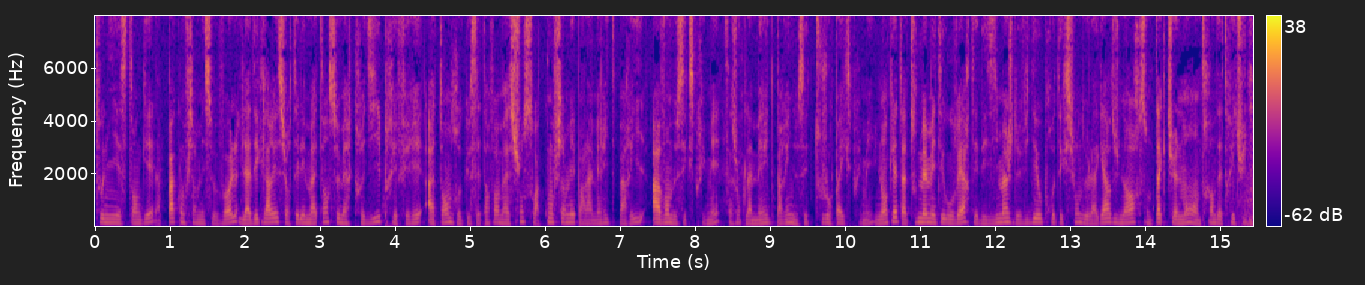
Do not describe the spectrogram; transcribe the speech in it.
Tony Estanguet, n'a pas confirmé ce vol. Il a déclaré sur Télématin ce mercredi préférer attendre que cette information soit confirmée par la mairie de Paris avant de s'exprimer, sachant que la mairie de Paris ne s'est toujours pas exprimée. Une enquête a tout de même été ouverte et les images de vidéoprotection de la gare du Nord sont actuellement en train d'être étudiées.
